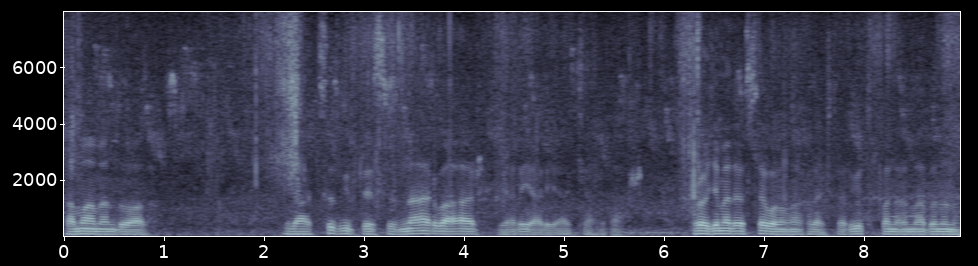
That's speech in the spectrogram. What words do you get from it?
Tamamen doğal. İlaçsız gübresiz nar var. Yarı yarıya kar var. Projeme destek olun arkadaşlar. YouTube kanalıma abone olun.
